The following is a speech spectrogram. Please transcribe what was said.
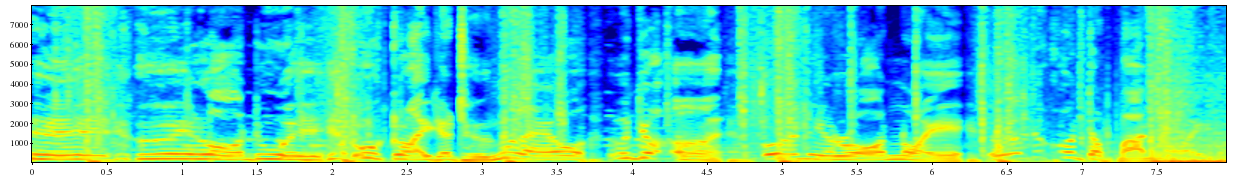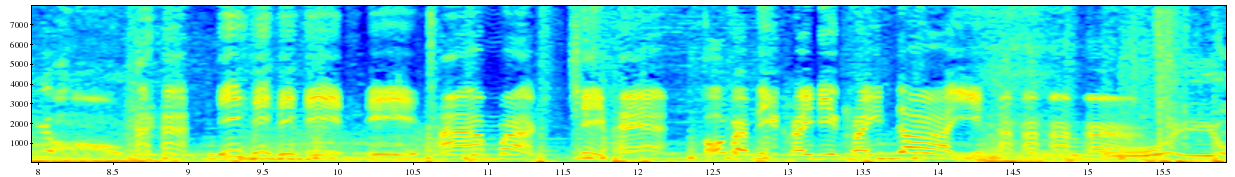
เฮ้ยรอด้วยโอ้ใกล้จะถึงแล้วจะเออเออนี่รอหน่อย เออจะป่านหน่อยย่าวฮิฮิฮิฮิฮิช้ามาก ขี้แพ้ ของแบบนี้ใครดีใครได้ โอ้ยโอ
